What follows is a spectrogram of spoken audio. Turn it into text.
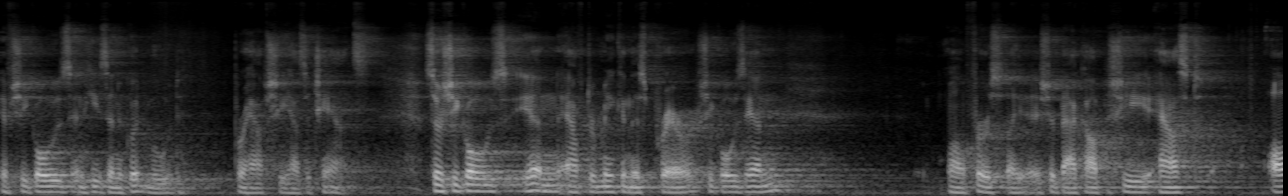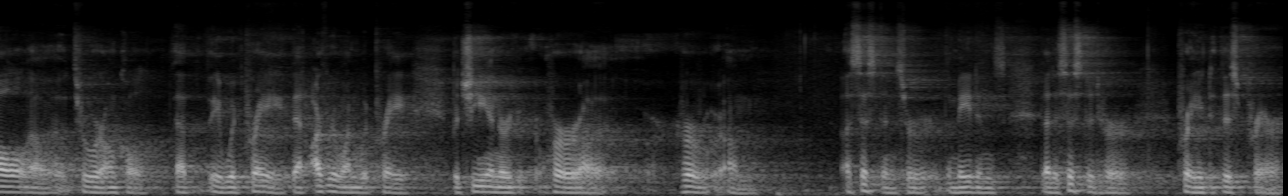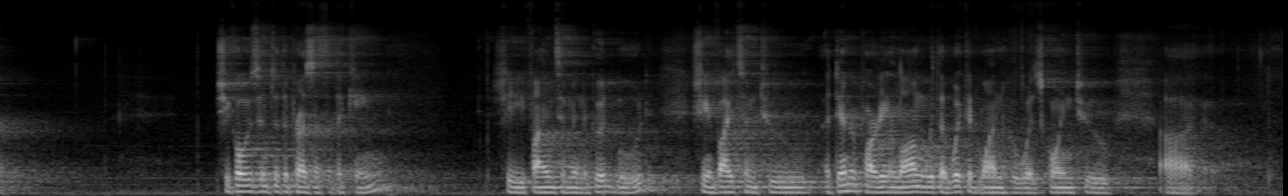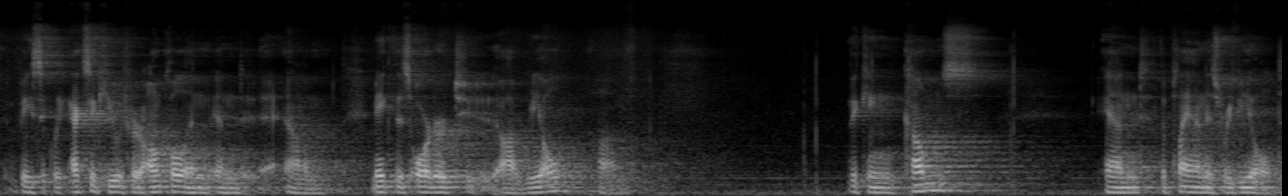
If she goes and he's in a good mood, perhaps she has a chance. So she goes in after making this prayer, she goes in well, first, I, I should back up. She asked all uh, through her uncle that they would pray, that everyone would pray, but she and her her uh, her um, assistants, or the maidens that assisted her, prayed this prayer. She goes into the presence of the king. She finds him in a good mood. She invites him to a dinner party along with a wicked one who was going to uh, basically execute her uncle and, and um, make this order to uh, real. Um, the king comes and the plan is revealed,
